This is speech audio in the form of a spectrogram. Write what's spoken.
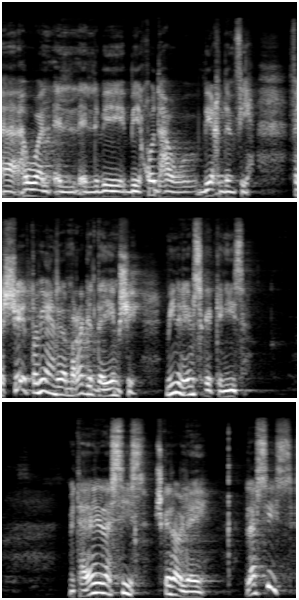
آه، هو اللي بيقودها وبيخدم فيها. فالشيء الطبيعي لما الراجل ده يمشي مين اللي يمسك الكنيسة؟ متهيألي القسيس مش كده ولا إيه؟ القسيس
